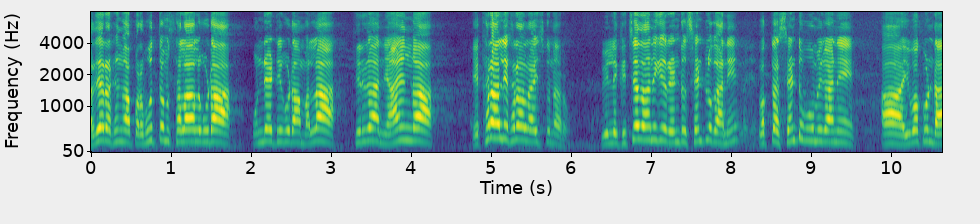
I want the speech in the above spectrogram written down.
అదే రకంగా ప్రభుత్వం స్థలాలు కూడా ఉండేటివి కూడా మళ్ళా తిరిగా న్యాయంగా ఎకరాలు ఎకరాలు రాయించుకున్నారు. వీళ్ళకి ఇచ్చేదానికి రెండు సెంట్లు కానీ ఒక్క సెంటు భూమి కానీ ఇవ్వకుండా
